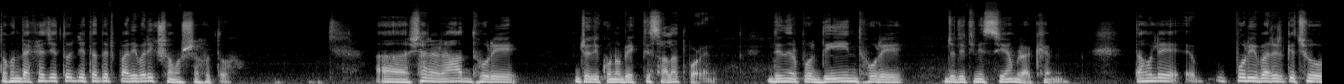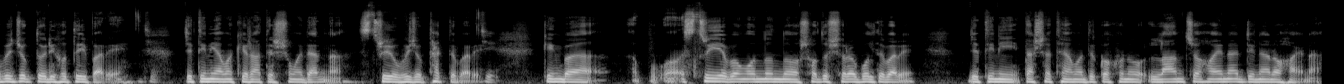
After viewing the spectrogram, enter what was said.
তখন দেখা যেত যে তাদের পারিবারিক সমস্যা হতো। সারা রাত ধরে যদি কোনো ব্যক্তি সালাত পড়েন দিনের পর দিন ধরে যদি তিনি সিয়াম রাখেন তাহলে পরিবারের কিছু অভিযোগ তৈরি হতেই পারে যে তিনি আমাকে রাতের সময় দেন না। স্ত্রীর অভিযোগ থাকতে পারে কিংবা স্ত্রী এবং অন্যান্য সদস্যরা বলতে পারে যে তিনি তার সাথে আমাদের কখনো লাঞ্চও হয় না ডিনারও হয় না।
